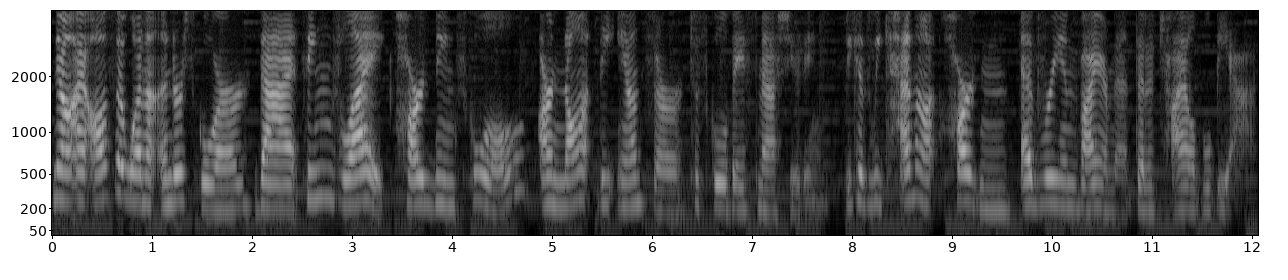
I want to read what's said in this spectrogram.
Now, I also want to underscore that things like hardening schools are not the answer to school based mass shootings because we cannot harden every environment that a child will be at.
